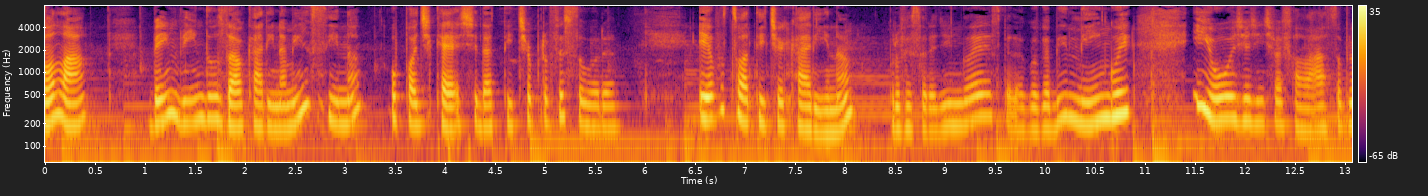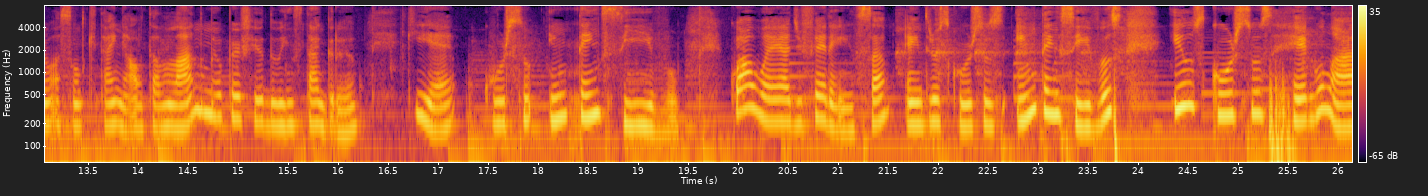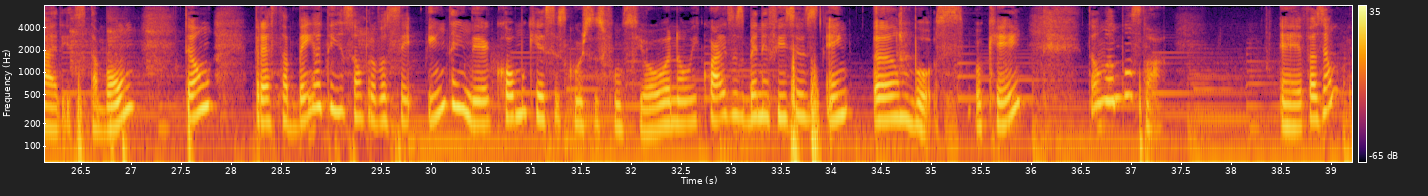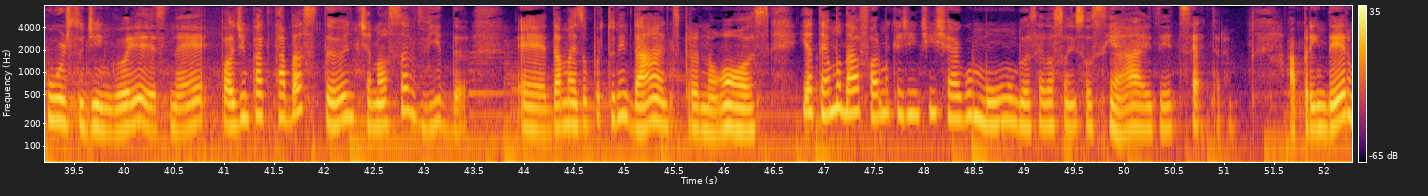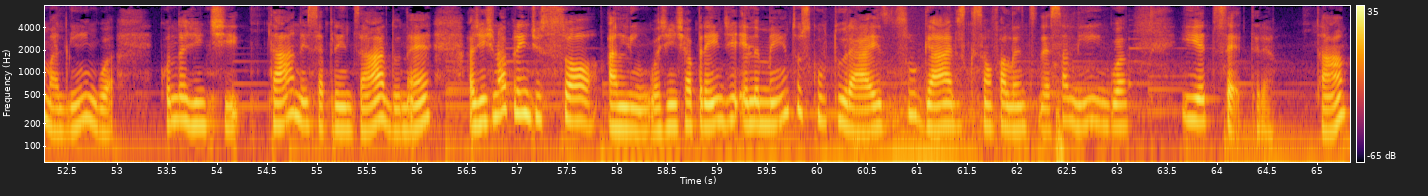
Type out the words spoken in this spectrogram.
Olá, bem-vindos ao Karina Me Ensina, o podcast da Teacher Professora. Eu sou a Teacher Karina, professora de inglês, pedagoga bilíngue, e hoje a gente vai falar sobre um assunto que está em alta lá no meu perfil do Instagram, que é o curso intensivo. Qual é a diferença entre os cursos intensivos e os cursos regulares, tá bom? Então, presta bem atenção para você entender como que esses cursos funcionam e quais os benefícios em ambos, ok? Então vamos lá. É, fazer um curso de inglês, né, pode impactar bastante a nossa vida, é, dar mais oportunidades para nós e até mudar a forma que a gente enxerga o mundo, as relações sociais e etc. Aprender uma língua quando a gente tá nesse aprendizado, né, a gente não aprende só a língua, a gente aprende elementos culturais dos lugares que são falantes dessa língua e etc, tá?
